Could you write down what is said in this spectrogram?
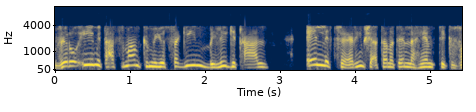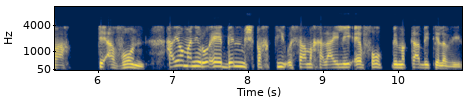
ורואים את עצמם כמיוצגים בליגת על, אלה צעירים שאתה נותן להם תקווה. תיאבון. היום אני רואה בן משפחתי, אוסאמה חלילי, איפה? במכבי תל אביב.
